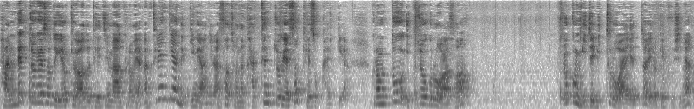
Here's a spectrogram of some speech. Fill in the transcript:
반대쪽에서도 이렇게 와도 되지만 그러면 약간 트렌디한 느낌이 아니라서 저는 같은 쪽에서 계속 갈게요. 그럼 또 이쪽으로 와서 조금 이제 밑으로 와야겠죠? 이렇게 보시면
